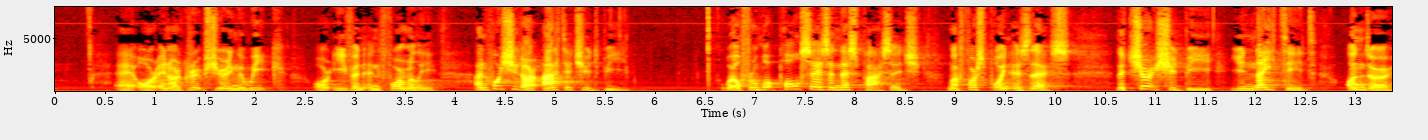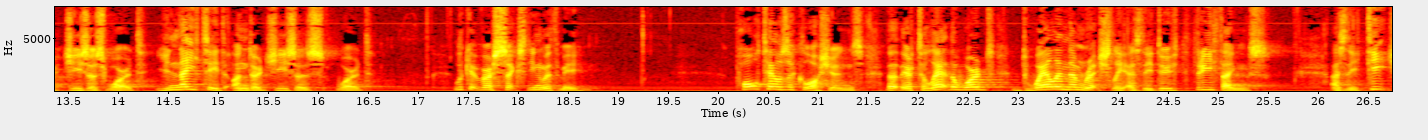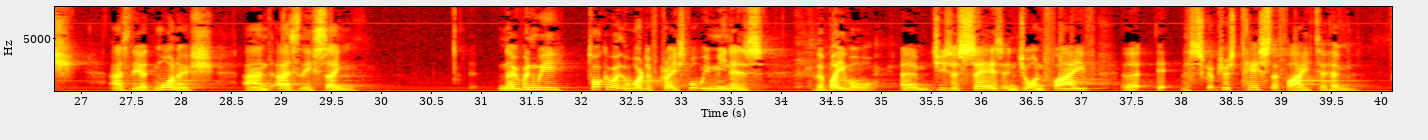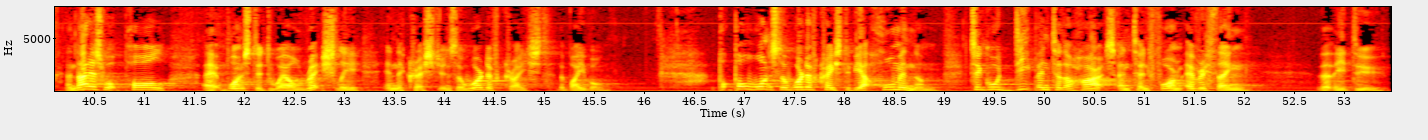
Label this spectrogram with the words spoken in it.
uh, or in our groups during the week, or even informally? And what should our attitude be? Well, from what Paul says in this passage, my first point is this the church should be united under Jesus' word. United under Jesus' word. Look at verse 16 with me. Paul tells the Colossians that they're to let the word dwell in them richly as they do three things as they teach, as they admonish, and as they sing. Now, when we talk about the word of Christ, what we mean is the Bible. Um, Jesus says in John 5 that it, the scriptures testify to him. And that is what Paul uh, wants to dwell richly in the Christians the Word of Christ, the Bible. Paul wants the Word of Christ to be at home in them, to go deep into their hearts and to inform everything that they do.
